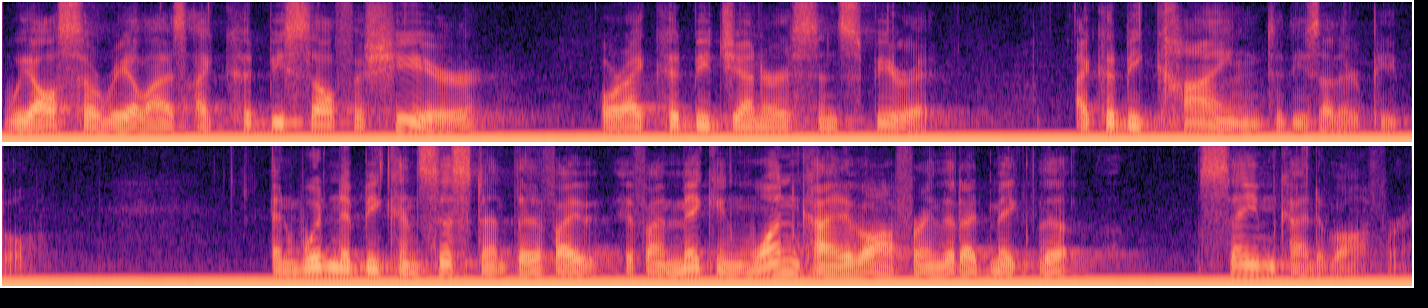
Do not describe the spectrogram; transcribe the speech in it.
we also realize I could be selfish here, or I could be generous in spirit. I could be kind to these other people. And wouldn't it be consistent that if, I, if I'm making one kind of offering, that I'd make the same kind of offering?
